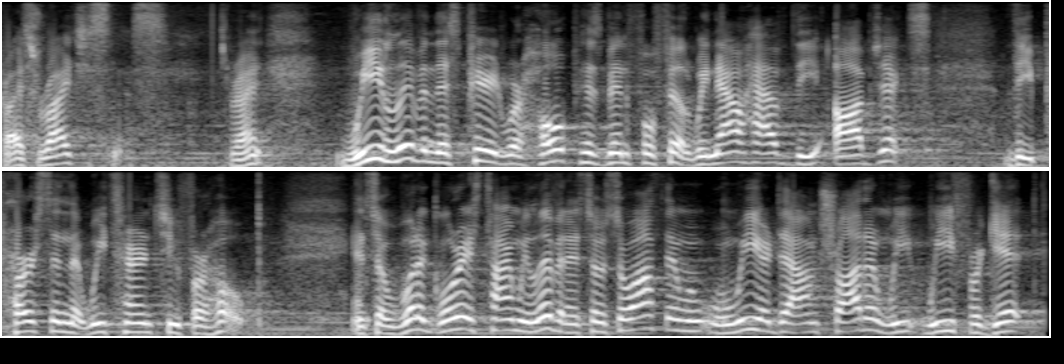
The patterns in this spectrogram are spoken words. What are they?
Christ's righteousness, right? We live in this period where hope has been fulfilled. We now have the object, the person that we turn to for hope. And so, what a glorious time we live in. And so, so often when we are downtrodden, we, we forget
